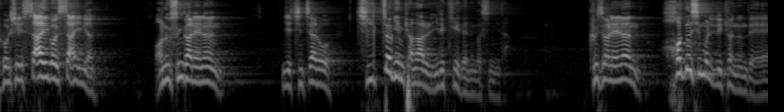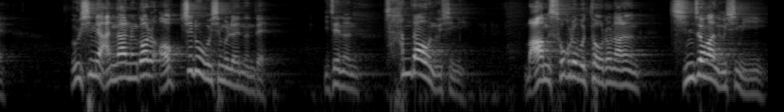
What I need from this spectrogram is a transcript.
그것이 쌓이고 쌓이면 어느 순간에는 이제 진짜로 질적인 변화를 일으키게 되는 것입니다. 그 전에는 허드심을 일으켰는데 의심이 안 나는 걸 억지로 의심을 냈는데 이제는 참다운 의심이 마음 속으로부터 우러나는 진정한 의심이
